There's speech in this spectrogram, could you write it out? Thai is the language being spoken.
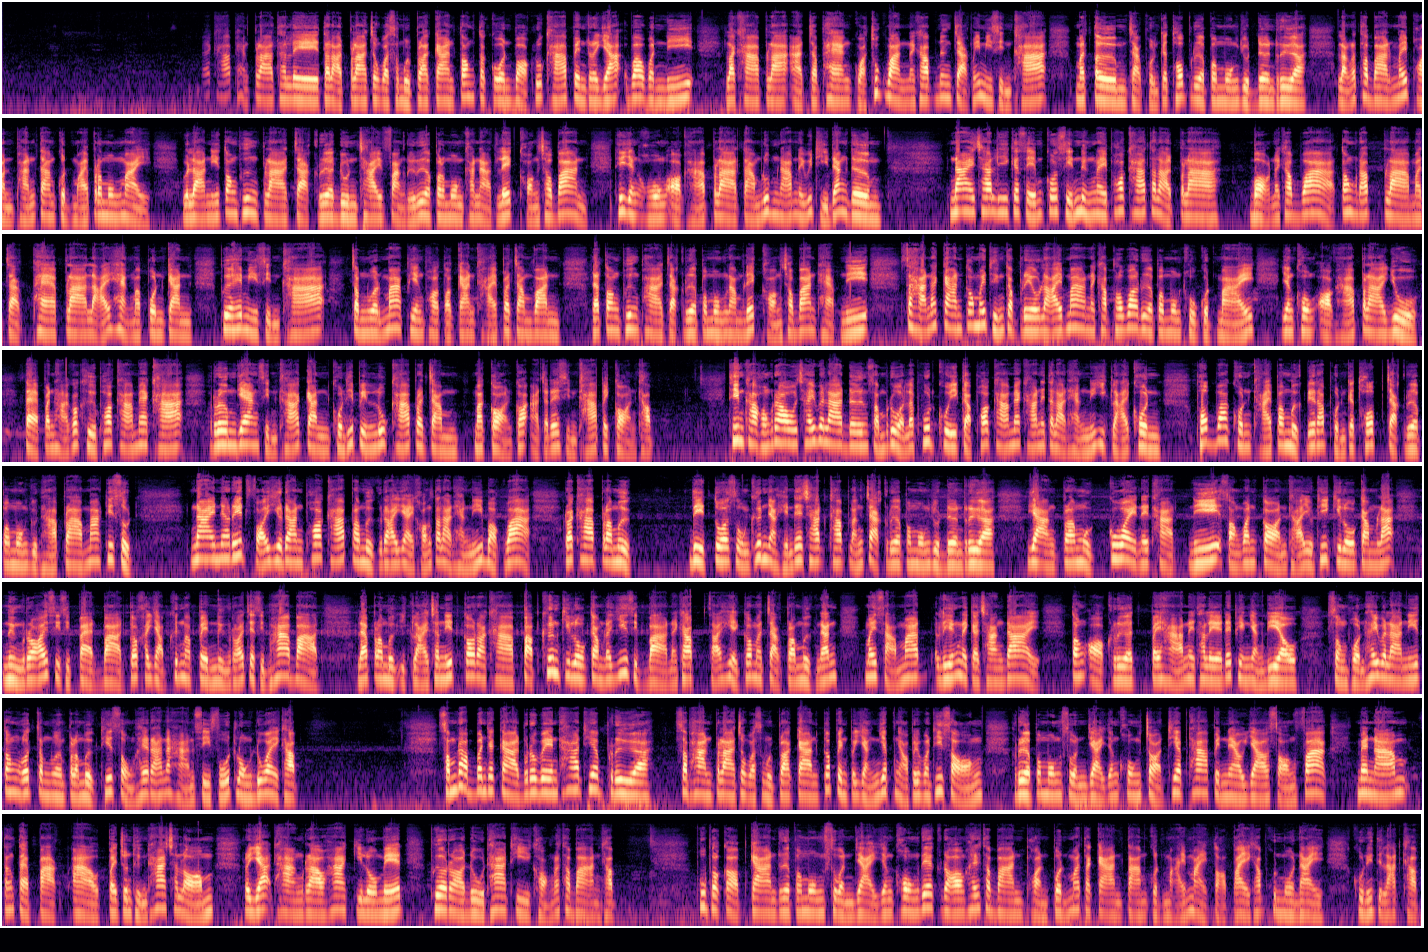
แม่ค้าแผงปลาทะเลตลาดปลาจังหวัดสมุทรปราการต้องตะโกนบอกลูกค้าเป็นระยะว่าวันนี้ ราคาปลาอาจจะแพงกว่าทุกวันนะครับ เนื่องจากไม่มีสินค้ามาเติมจากผลกระทบเรือประมงหยุดเดินเรือ หลังรัฐบาลไม่ผ่อนผันตามกฎหมายประมงใหม่ เวลานี้ต้องพึ่งปลาจากเรือดุลชายฝั่งหรือเรือประมงขนาดเล็กของชาวบ้าน ที่ยังคงออกหาปลาตามลุ่มน้ำในวิถีดั้งเดิมนายชาลีเกษมโกสินหนึ่งในพ่อค้าตลาดปลา บอกนะครับว่าต้องรับปลามาจากแพปลาหลายแห่งมาปนกัน เพื่อให้มีสินค้าจำนวนมากเพียงพอต่อการขายประจำวัน และต้องพึ่งพาจากเรือประมงลำเล็กของชาวบ้านแถบนี้ สถานการณ์ก็ไม่ถึงกับเลวร้ายมากนะครับ เพราะว่าเรือประมงถูกกฎหมาย ยังคงออกหาปลาอยู่ แต่ปัญหาก็คือพ่อค้าแม่ค้า เริ่มแย่งสินค้ากันคนที่เป็นลูกค้าประจำมาก่อนก็อาจจะได้สินค้าไปก่อนครับ ทีมข่าวของเราใช้เวลาเดินสำรวจและพูดคุยกับพ่อค้าแม่ค้าในตลาดแห่งนี้อีกหลายคน พบว่าคนขายปลาหมึกได้รับผลกระทบจากเรือประมงหยุดหาปลามากที่สุด นายนริศฝอยหิรันพ่อค้าปลาหมึกรายใหญ่ของตลาดแห่งนี้บอกว่า ราคาปลาหมึก ดีดตัวสูงขึ้นอย่างเห็นได้ชัดครับ หลังจากเรือประมงหยุดเดินเรือ อย่างปลาหมึกกล้วยในถาดนี้ 2 วันก่อนขายอยู่ที่กิโลกรรัมละ 148 บาท ก็ขยับขึ้นมาเป็น 175 บาท และปลาหมึกอีกหลายชนิดก็ราคาปรับขึ้นกิโลกรรัมละ 20 บาทนะครับสาเหตุก็มาจากปลาหมึกนั้นไม่สามารถเลี้ยงในกระชังได้ ต้องออกเรือไปหาในทะเลได้เพียงอย่างเดียว ส่งผลให้เวลานี้ต้องลดจำนวนปลาหมึกที่ส่งให้ร้านอาหารซีฟู้ดลงด้วยครับสำหรับบรรยากาศบริเวณท่าเทียบเรือ สะพานปลาจังหวัดสมุทรปราการก็เป็นไปอย่างเงียบเหงาเป็นวันที่ 2 เรือประมงส่วนใหญ่ยังคงจอดเทียบท่าเป็นแนวยาว 2 ฟาก แม่น้ำตั้งแต่ปากอ่าวไปจนถึงท่าฉลอม ระยะทางราว 5 กิโลเมตร เพื่อรอดูท่าทีของรัฐบาลครับผู้ประกอบการเรือประมงส่วนใหญ่ยังคงเรียกร้องให้รัฐบาลผ่อนปลนมาตรการตามกฎหมายใหม่ต่อไปครับ คุณโมนัยคุณนิติรัตน์ครับ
